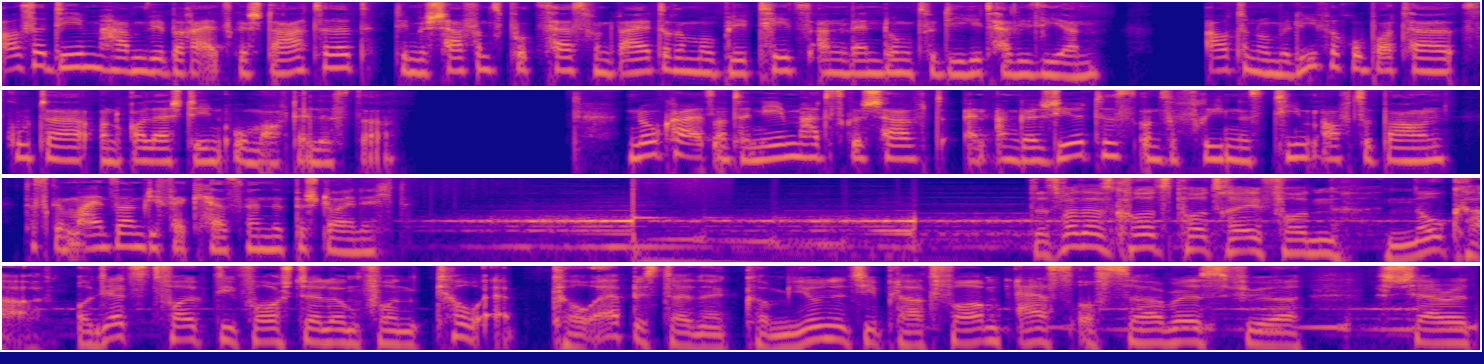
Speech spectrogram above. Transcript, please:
Außerdem haben wir bereits gestartet, den Beschaffungsprozess von weiteren Mobilitätsanwendungen zu digitalisieren. Autonome Lieferroboter, Scooter und Roller stehen oben auf der Liste. Noka als Unternehmen hat es geschafft, ein engagiertes und zufriedenes Team aufzubauen, das gemeinsam die Verkehrswende beschleunigt. Das war das Kurzporträt von Noka. Und jetzt folgt die Vorstellung von CoApp. CoApp ist eine Community-Plattform as a Service für Shared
